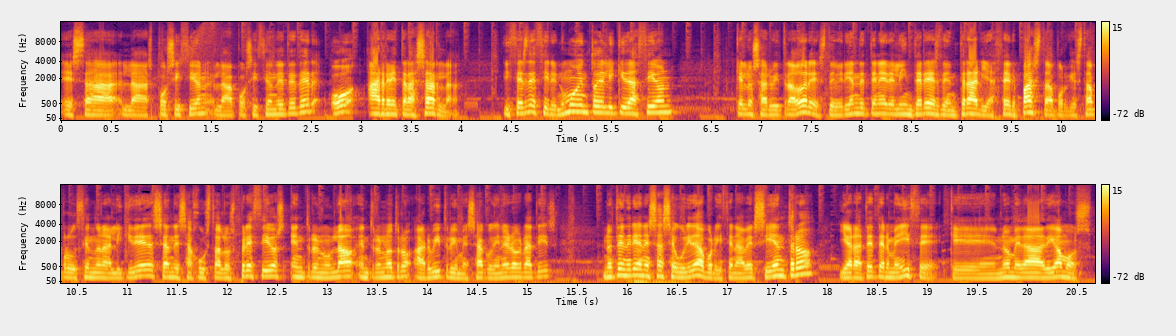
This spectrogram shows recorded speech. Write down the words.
esa, la, posición, la posición de Tether o a retrasarla. Dice, es decir, en un momento de liquidación que los arbitradores deberían de tener el interés de entrar y hacer pasta porque está produciendo una liquidez, se han desajustado los precios, entro en un lado, entro en otro, arbitro y me saco dinero gratis, no tendrían esa seguridad porque dicen, a ver si entro y ahora Tether me dice que no me da, digamos,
